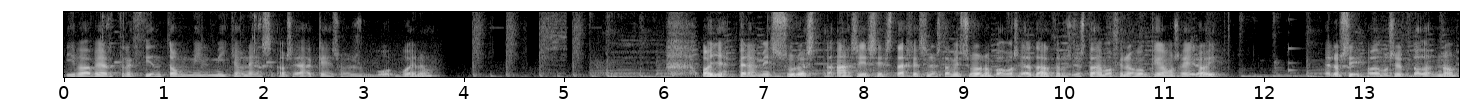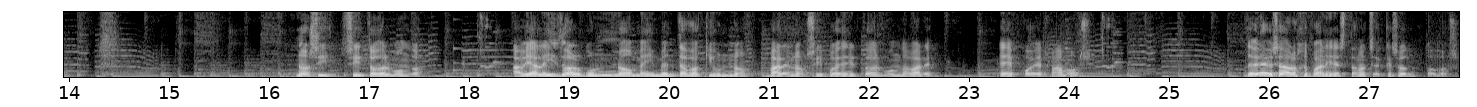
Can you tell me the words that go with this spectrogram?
Y va a haber 300.000 millones. O sea que eso es bu- bueno. Oye, espera, Misuro está... Ah, sí, sí está. Es que si no está Misuro no podemos ir a Tartarus. Yo estaba emocionado con que íbamos a ir hoy. Pero sí, podemos ir todos, ¿no? No, sí, sí, todo el mundo. Había leído algún no, me he inventado aquí un no. Vale, no, sí pueden ir todo el mundo, vale. Eh, pues vamos. Debería avisar a los que puedan ir esta noche, que son todos.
